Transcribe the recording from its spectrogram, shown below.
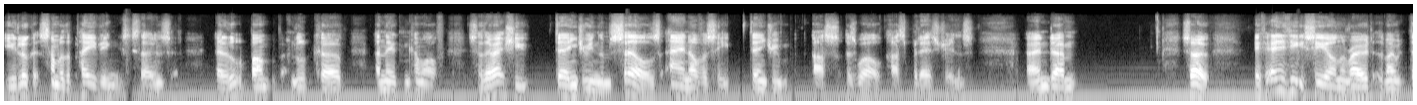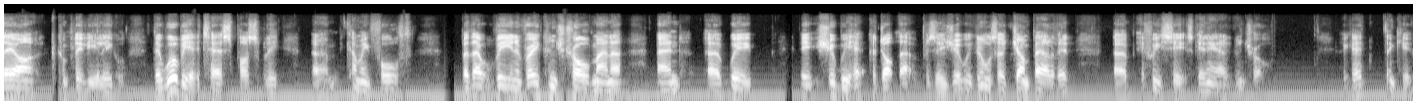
you look at some of the paving stones, a little bump, a little curve, and they can come off. So they're actually endangering themselves and obviously endangering us as well, us pedestrians. And um, so, if anything you see on the road at the moment, they are completely illegal. There will be a test possibly um, coming forth, but that will be in a very controlled manner. And uh, we, it, should we adopt that procedure, we can also jump out of it uh, if we see it's getting out of control. Okay, thank you.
